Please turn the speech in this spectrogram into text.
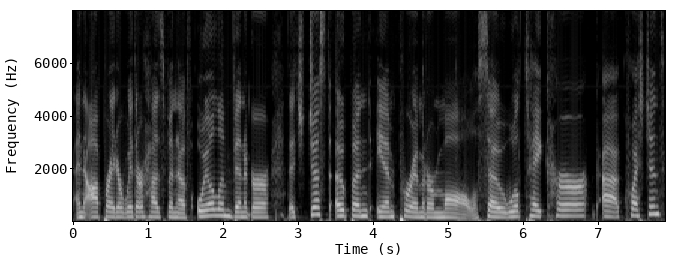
and operator with her husband of Oil and Vinegar that's just opened in Perimeter Mall. So we'll take her uh, questions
